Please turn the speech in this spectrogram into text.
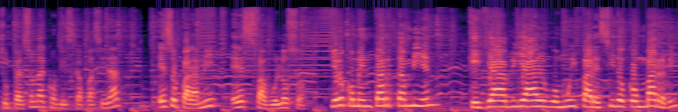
su persona con discapacidad. Eso para mí es fabuloso. Quiero comentar también que ya había algo muy parecido con Barbie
